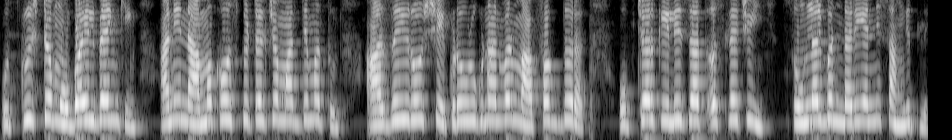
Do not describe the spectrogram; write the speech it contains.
उत्कृष्ट मोबाईल बँकिंग आणि नामक हॉस्पिटलच्या माध्यमातून आजही रोज शेकडो रुग्णांवर माफक दरात उपचार केले जात असल्याचेही सोनलाल भंडारी यांनी सांगितले.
